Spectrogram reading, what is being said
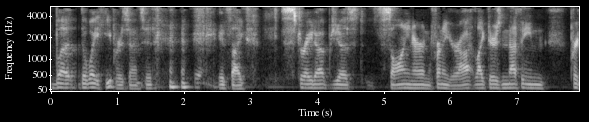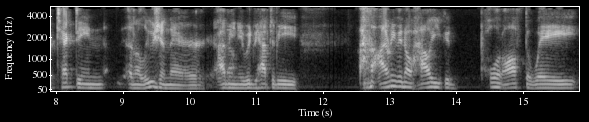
But the way he presents it, it's like straight up just sawing her in front of your eye. Like there's nothing protecting an illusion there. I mean, it would have to be. I don't even know how you could pull it off the way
